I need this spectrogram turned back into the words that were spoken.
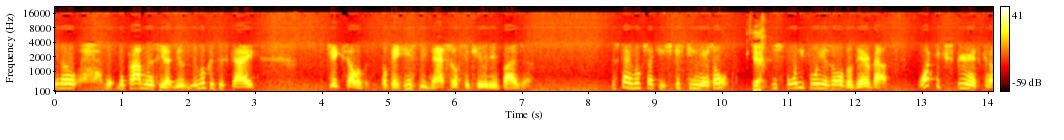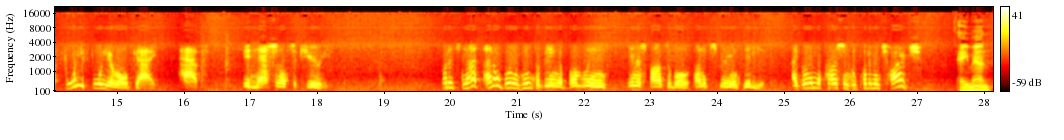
you know, the, the problem is here. You, you look at this guy, Jake Sullivan. Okay, he's the national security advisor. This guy looks like he's 15 years old. Yeah. He's 44 years old or thereabouts. What experience can a 44 year old guy have in national security? But it's not, I don't blame him for being a bumbling, irresponsible, unexperienced idiot. I blame the person who put him in charge. Amen.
